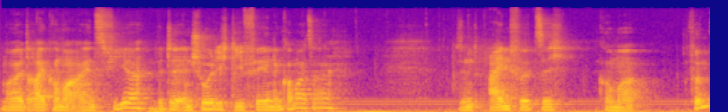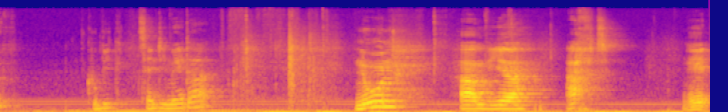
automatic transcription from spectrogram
mal 3,14. Bitte entschuldigt die fehlenden Kommazahlen sind 41,5 Kubikzentimeter. Nun haben wir 8, nee,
